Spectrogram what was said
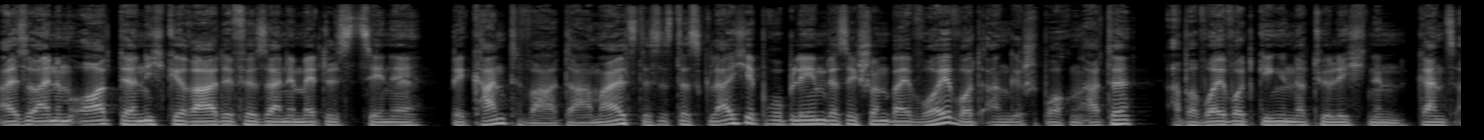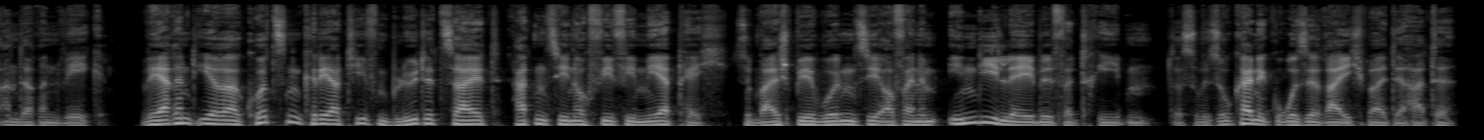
also einem Ort, der nicht gerade für seine Metal-Szene bekannt war damals. Das ist das gleiche Problem, das ich schon bei Voivod angesprochen hatte, aber Voivod gingen natürlich einen ganz anderen Weg. Während ihrer kurzen kreativen Blütezeit hatten sie noch viel, viel mehr Pech. Zum Beispiel wurden sie auf einem Indie-Label vertrieben, das sowieso keine große Reichweite hatte.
